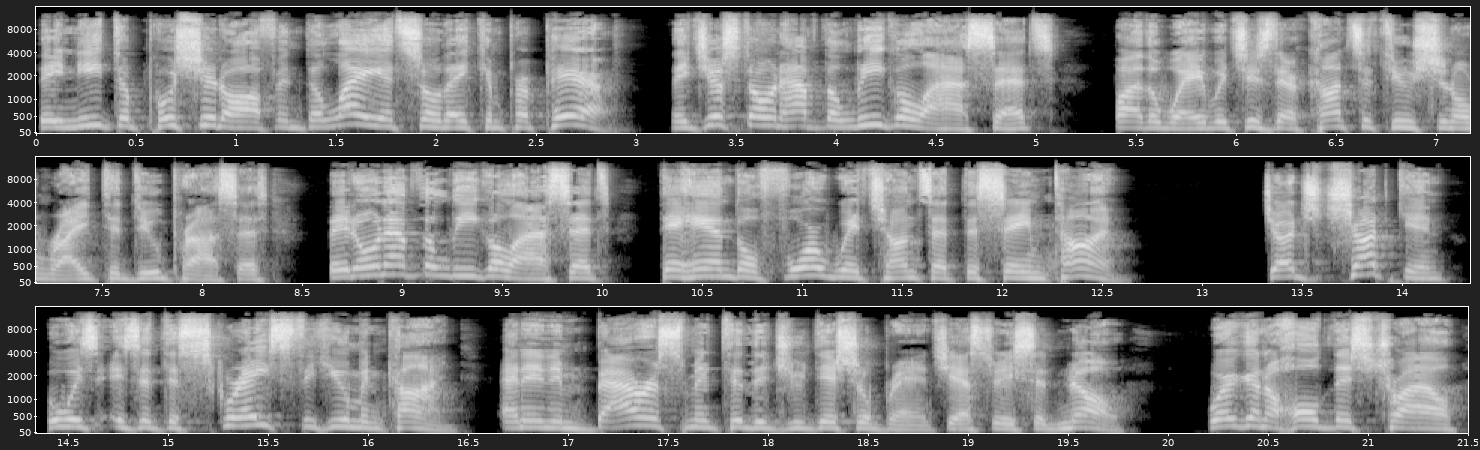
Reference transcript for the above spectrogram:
They need to push it off and delay it so they can prepare. They just don't have the legal assets, by the way, which is their constitutional right to due process. They don't have the legal assets to handle four witch hunts at the same time. Judge Chutkan, who is, is a disgrace to humankind and an embarrassment to the judicial branch yesterday, said, no, we're going to hold this trial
